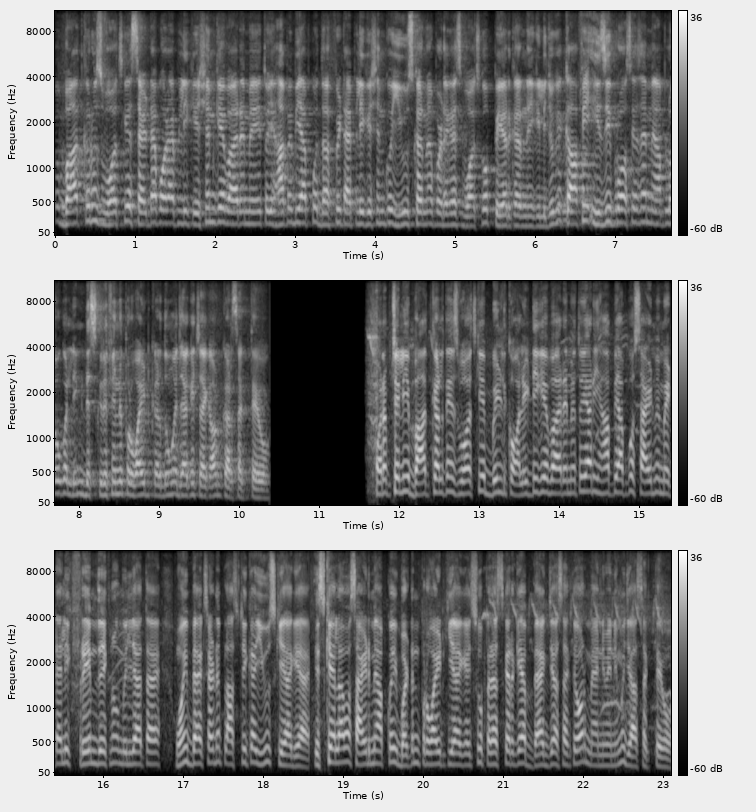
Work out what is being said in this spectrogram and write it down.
तो बात करूँ इस वॉच के सेटअप और एप्लीकेशन के बारे में तो यहाँ पे भी आपको द फिट एप्लीकेशन को यूज़ करना पड़ेगा इस वॉच को पेयर करने के लिए, जो कि काफ़ी इजी प्रोसेस है। मैं आप लोगों को लिंक डिस्क्रिप्शन में प्रोवाइड कर दूँगा, जाके चेकआउट कर सकते हो। और अब चलिए बात करते हैं इस वॉच के बिल्ड क्वालिटी के बारे में। तो यार यहाँ पे आपको साइड में मेटेलिक फ्रेम देखने को मिल जाता है। वहीं बैक साइड में प्लास्टिक का यूज़ किया गया है। इसके अलावा साइड में आपको एक बटन प्रोवाइड किया गया है। इसको प्रेस करके आप बैक जा सकते हो और मेन्यू मेन्यू में जा सकते हो।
